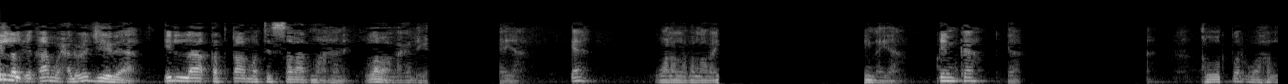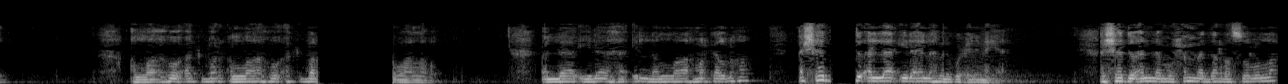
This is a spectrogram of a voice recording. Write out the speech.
ila aliqaama waxaa loola jeedaa ilaa qad qaamat isalaad maahane laba laga dhigaya wala labalabaynaya qimka akbar waa hal allahu akbar allahu akbar waa labo laa ilaaha ila allah marka la dhaho ashhadu an laa ilaha illah baan ugu celinaya ashhadu ana muxamadan rasuulullah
